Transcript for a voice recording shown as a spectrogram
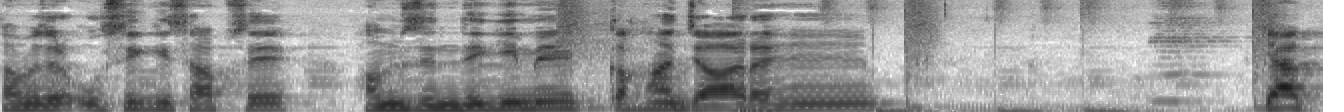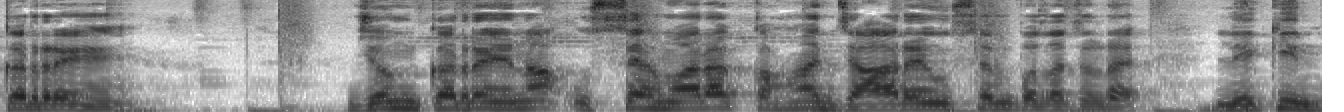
समझ रहे उसी के हिसाब से हम ज़िंदगी में कहाँ जा रहे हैं, क्या कर रहे हैं जो हम कर रहे हैं ना, उससे हमारा कहाँ जा रहे हैं, उससे हमें पता चल रहा है। लेकिन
